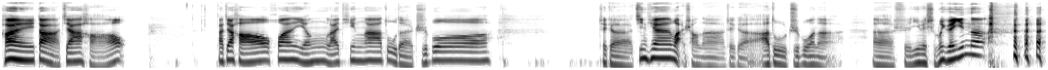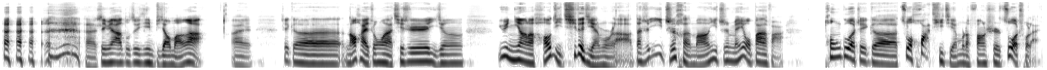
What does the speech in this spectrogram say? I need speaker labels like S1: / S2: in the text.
S1: 嗨，大家好，大家好，欢迎来听阿杜的直播。这个今天晚上呢，这个阿杜直播呢，呃，是因为什么原因呢？呃，是因为阿杜最近比较忙啊，哎，这个脑海中啊，其实已经酝酿了好几期的节目了，但是一直很忙，一直没有办法。通过这个做话题节目的方式做出来，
